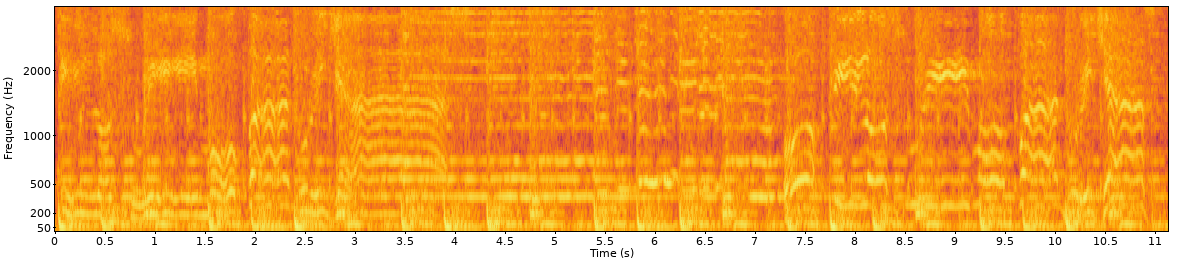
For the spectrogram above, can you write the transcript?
φίλος σου είμαι ο Πανουριάς Ο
